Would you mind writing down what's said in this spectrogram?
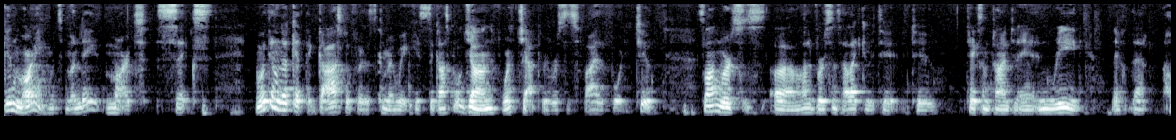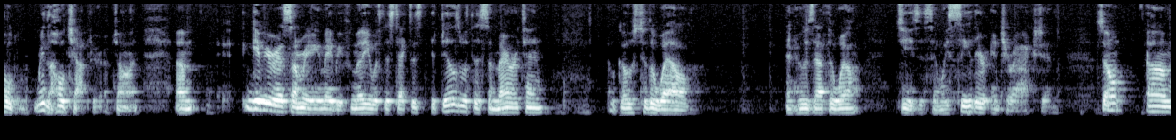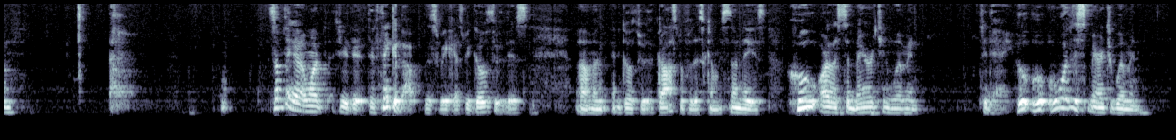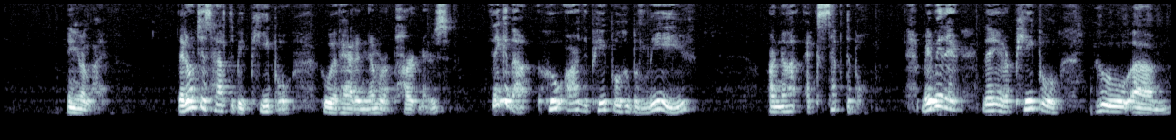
Good morning. It's Monday, March 6th. And we're going to look at the gospel for this coming week. It's the Gospel of John, the fourth chapter, verses 5 to 42. It's a long verses, uh, a lot of verses. I'd like you to, to take some time today and read the, that whole, read the whole chapter of John. Um, give you a summary. You may be familiar with this text. It deals with the Samaritan who goes to the well. And who's at the well? Jesus. And we see their interaction. So, um, something I want you to, to, think about this week as we go through this um, and, and, go through the gospel for this coming Sunday is who are the Samaritan women today? Who, who, who are the Samaritan women in your life? They don't just have to be people who have had a number of partners. Think about who are the people who believe are not acceptable. Maybe they're, they are people who um,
